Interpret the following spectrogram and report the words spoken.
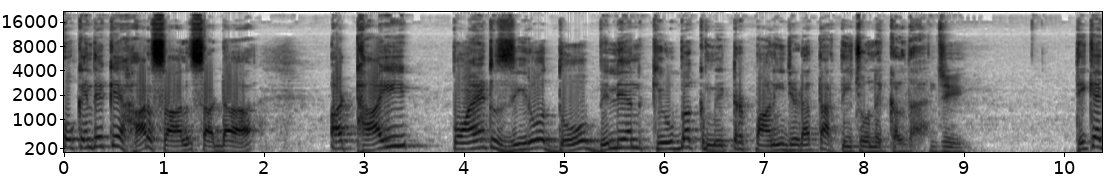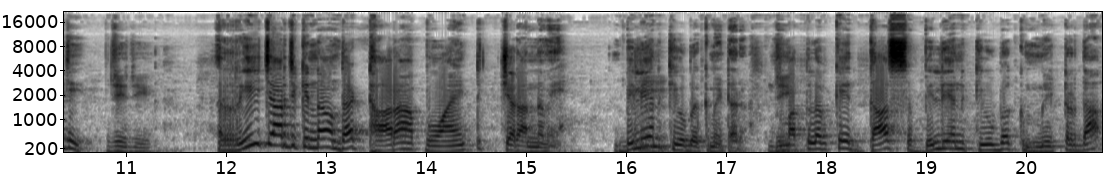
ਉਹ ਕਹਿੰਦੇ ਕਿ ਹਰ ਸਾਲ ਸਾਡਾ 28.02 ਬਿਲੀਅਨ ਕਿਊਬਿਕ ਮੀਟਰ ਪਾਣੀ ਜਿਹੜਾ ਧਰਤੀ ਚੋਂ ਨਿਕਲਦਾ ਹੈ। ਜੀ। ਠੀਕ ਹੈ ਜੀ? ਜੀ ਜੀ। ਰੀਚਾਰਜ ਕਿੰਨਾ ਹੁੰਦਾ? 18.94 ਬਿਲੀਅਨ ਕਿਊਬਿਕ ਮੀਟਰ। ਮਤਲਬ ਕਿ 10 ਬਿਲੀਅਨ ਕਿਊਬਿਕ ਮੀਟਰ ਦਾ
